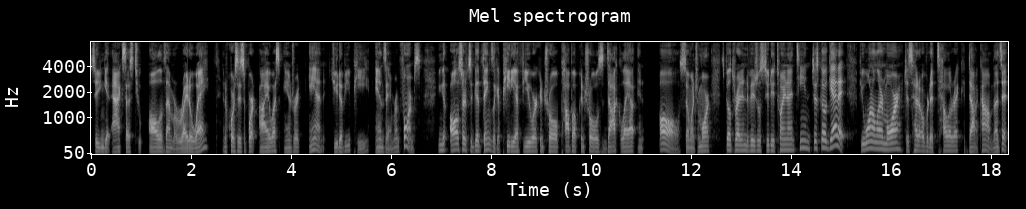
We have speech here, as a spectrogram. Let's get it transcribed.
so you can get access to all of them right away. And of course, they support iOS, Android, and UWP and Xamarin Forms. You can get all sorts of good things like a PDF viewer control, pop up controls, dock layout, and all so much more. It's built right into Visual Studio 2019. Just go get it. If you want to learn more, just head over to Telerik.com. That's it.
